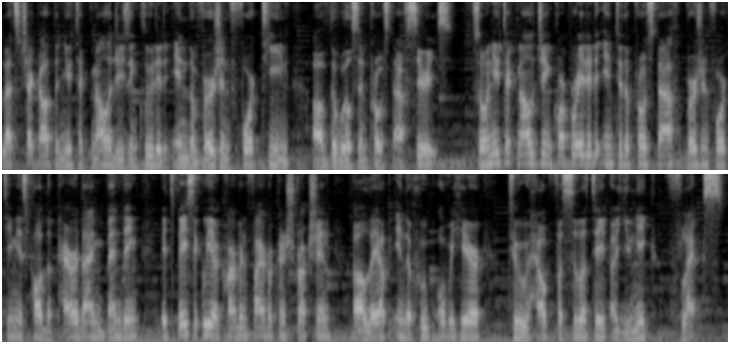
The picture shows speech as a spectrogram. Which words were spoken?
Let's check out the new technologies included in the version 14 of the Wilson Pro Staff series. So a new technology incorporated into the Pro Staff version 14 is called the paradigm bending. It's basically a carbon fiber construction uh, layup in the hoop over here to help facilitate a unique flex,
